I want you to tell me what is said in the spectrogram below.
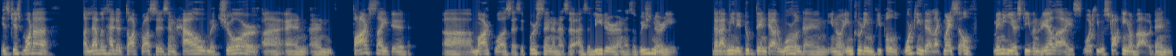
is just what a a level-headed thought process and how mature uh, and and far-sighted uh, Mark was as a person and as a as a leader and as a visionary that I mean it took the entire world and you know including people working there like myself many years to even realize what he was talking about. And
